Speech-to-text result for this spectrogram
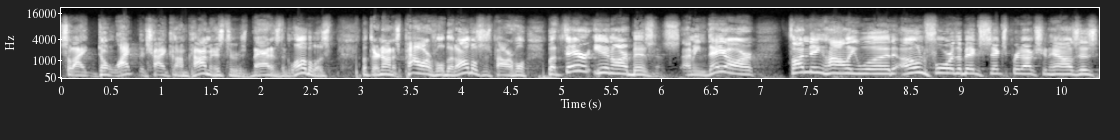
So I don't like the Chicom communists. They're as bad as the globalists, but they're not as powerful, but almost as powerful. But they're in our business. I mean, they are funding Hollywood, own four of the big six production houses,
